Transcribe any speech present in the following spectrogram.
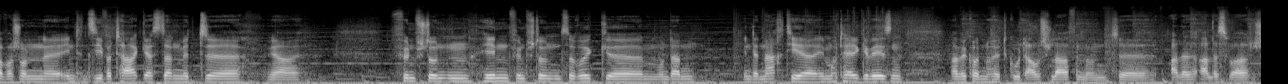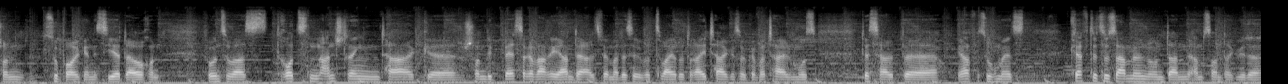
Ja, war schon ein intensiver Tag gestern mit äh, ja, fünf Stunden hin, fünf Stunden zurück ähm, und dann in der Nacht hier im Hotel gewesen. Aber wir konnten heute gut ausschlafen und äh, alle, alles war schon super organisiert auch. Und für uns war es trotz einem anstrengenden Tag äh, schon die bessere Variante, als wenn man das über zwei oder drei Tage sogar verteilen muss. Deshalb äh, ja, versuchen wir jetzt Kräfte zu sammeln und dann am Sonntag wieder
